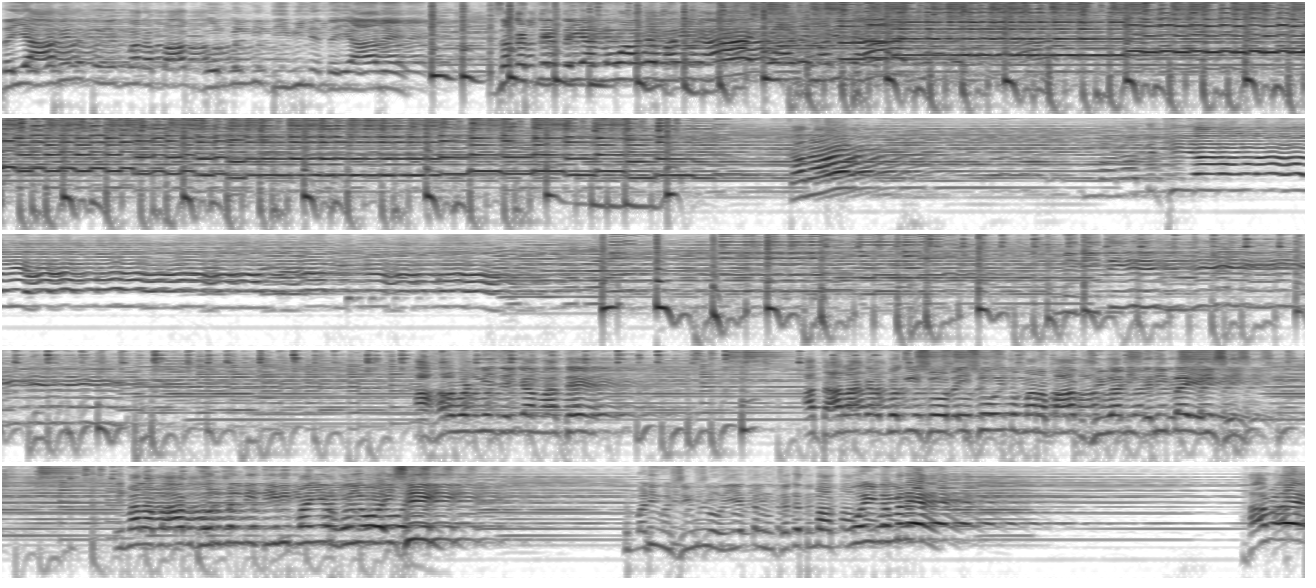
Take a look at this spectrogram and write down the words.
દયા આવે ને તો એક મારા બાપ ગોરમલની ની દયા આવે. જગતને દયા નો આવે મારી નાય નો આવે મારી કારણ આ હરવડની જગ્યા માથે આ ધારાગર બગીચો રહીશો હોય તો મારા બાપ જીવાની ગરીબાઈ હોય છે. એ મારા બાપ ગોરમલની દેવી પાસે રોયો હોય છે. મળ્યું જીવલું એકલું જગતમાં કોઈ ન મળે સાંભળે?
